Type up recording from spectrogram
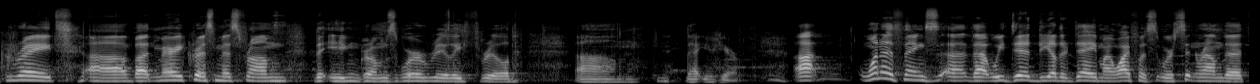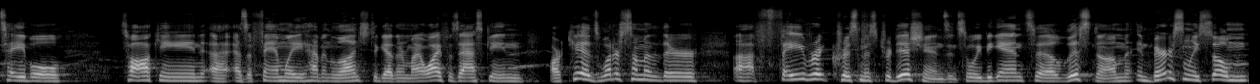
great. Uh, but Merry Christmas from the Ingrams. We're really thrilled um, that you're here. Uh, one of the things uh, that we did the other day, my wife was, we were sitting around the table talking uh, as a family, having lunch together, and my wife was asking our kids, what are some of their uh, favorite Christmas traditions? And so we began to list them. Embarrassingly so,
